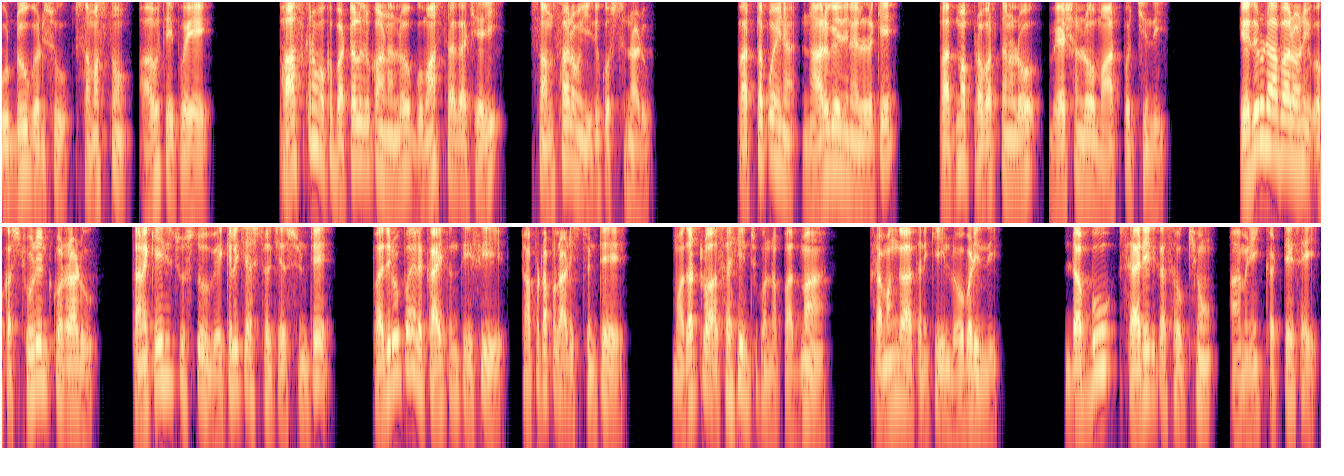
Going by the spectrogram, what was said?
గుడ్డు గడుసు సమస్తం ఆహుతైపోయాయి. భాస్కరం ఒక బట్టల దుకాణంలో గుమాస్తాగా చేరి సంసారం ఈదుకొస్తున్నాడు. భర్తపోయిన నాలుగైదు నెలలకే పద్మ ప్రవర్తనలో వేషంలో మార్పొచ్చింది. ఎదురు డాబాలోని ఒక స్టూడెంట్ కుర్రాడు తన కేసి చూస్తూ వెకిలి చేష్టలు చేస్తుంటే పది రూపాయల కాగితం తీసి టపటపలాడిస్తుంటే మొదట్లో అసహ్యించుకున్న పద్మ క్రమంగా అతనికి లోబడింది. డబ్బు శారీరక సౌఖ్యం ఆమెని కట్టేశాయి.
